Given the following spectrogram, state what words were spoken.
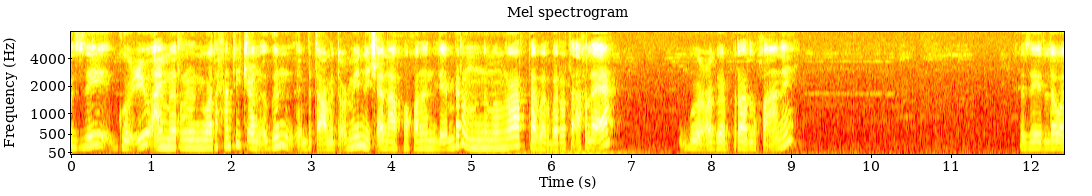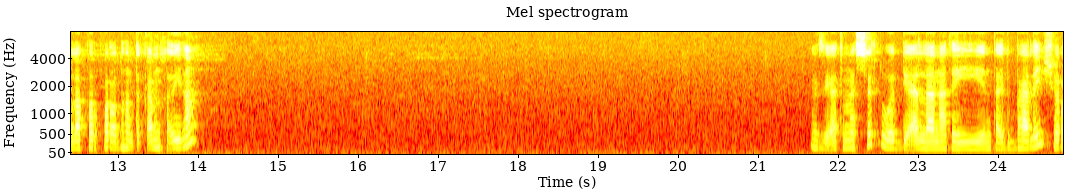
እዚ ጉዕዩ ኣይመርርን ወላ ሓንቲ ጨንኡ ግን ብጣዕሚ ጥዑም እዩ ንጨና ክኾነን ለ እምበር ንምምራር እታ በርበረ ተኣኽላ እያ ጉዕ እገብር ኣለኹ ኣነ ከዘየለ ወላ ፐርፐሮ ንክንጥቀም ንኽእል ኢና እዚኣ ትመስል ወዲ ኣላ ናተይ እንታይ ትበሃለይ ሽሮ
